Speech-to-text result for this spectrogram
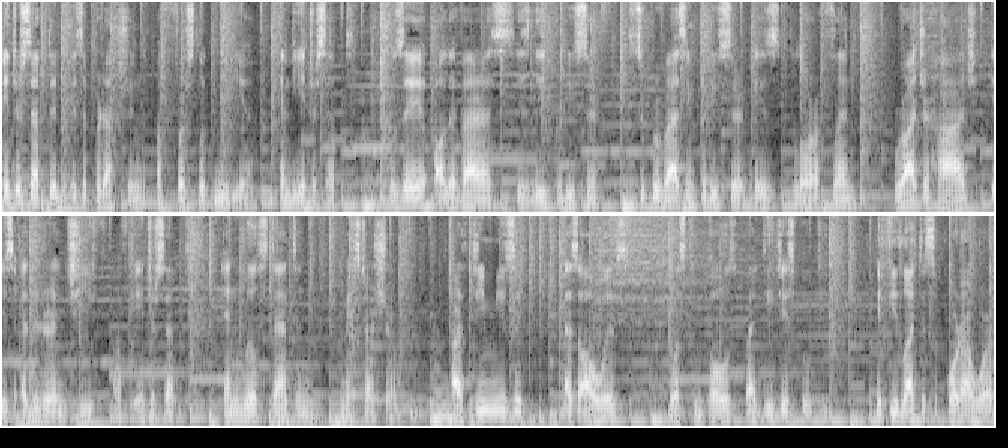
Intercepted is a production of First Look Media and The Intercept. Jose Olivares is lead producer. Supervising producer is Laura Flynn. Roger Hodge is editor in chief of The Intercept. And Will Stanton mixed our show. Our theme music, as always, was composed by DJ Spooky. If you'd like to support our work,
